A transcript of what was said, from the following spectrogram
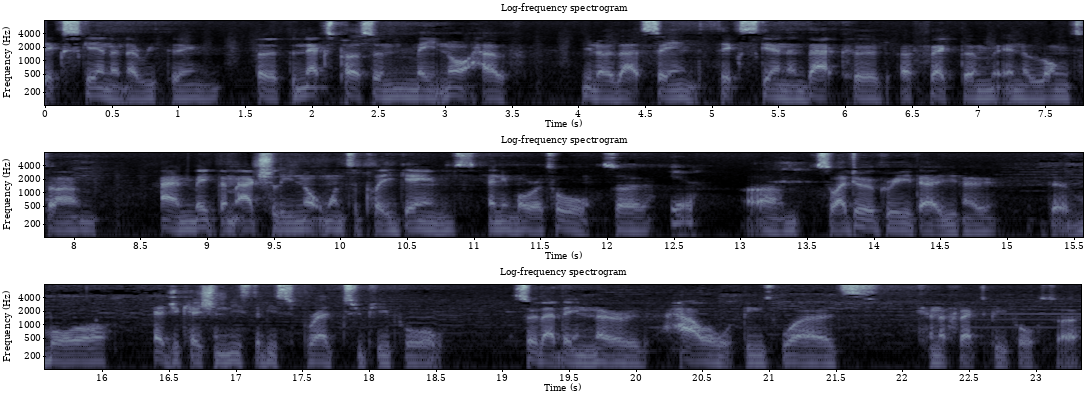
thick skin and everything, the, the next person may not have, you know, that same thick skin and that could affect them in the long term and make them actually not want to play games anymore at all. So, yeah. Um, so I do agree that, you know, the more education needs to be spread to people so that they know how these words can affect people. So,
